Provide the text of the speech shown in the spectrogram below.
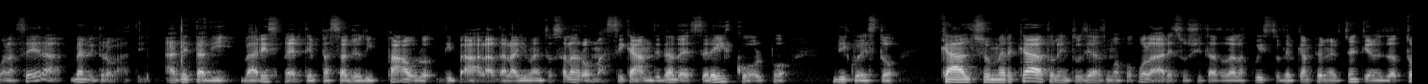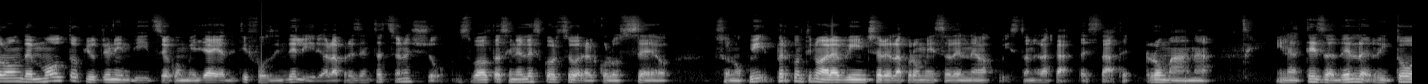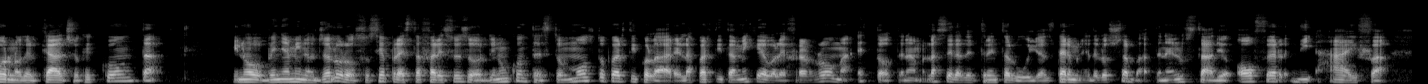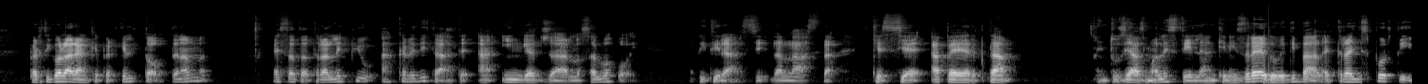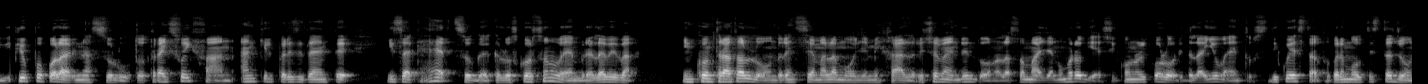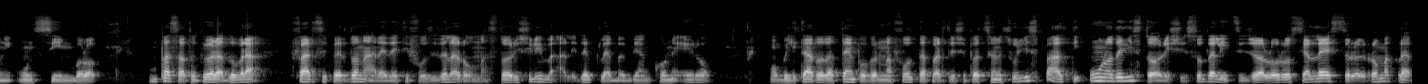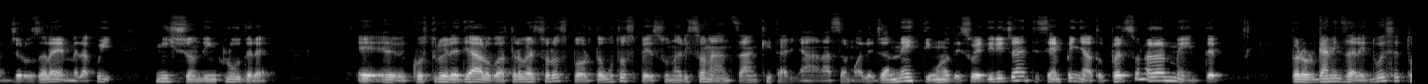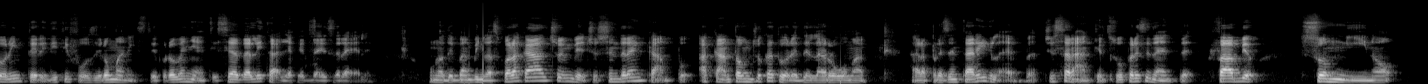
Buonasera, ben ritrovati. A detta di vari esperti, il passaggio di Paolo Di Bala dalla Juventus alla Roma si candida ad essere il colpo di questo calciomercato. L'entusiasmo popolare suscitato dall'acquisto del campione argentino di d'altronde è molto più di un indizio, con migliaia di tifosi in delirio alla presentazione show svoltasi nelle scorse ore al Colosseo. Sono qui per continuare a vincere la promessa del neoacquisto nella carta estate romana. In attesa del ritorno del calcio che conta, il nuovo beniamino giallorosso si appresta a fare il suo esordio in un contesto molto particolare, la partita amichevole fra Roma e Tottenham la sera del 30 luglio, al termine dello Shabbat, nello stadio Ofer di Haifa. Particolare anche perché il Tottenham è stata tra le più accreditate a ingaggiarlo, salvo poi ritirarsi dall'asta che si è aperta. Entusiasmo alle stelle anche in Israele, dove Dybala è tra gli sportivi più popolari in assoluto. Tra i suoi fan anche il presidente Isaac Herzog, che lo scorso novembre l'aveva incontrato a Londra insieme alla moglie Michal, ricevendo in dono la sua maglia numero 10 con i colori della Juventus, di cui è stato per molte stagioni un simbolo. Un passato che ora dovrà farsi perdonare dai tifosi della Roma, storici rivali del club bianconero mobilitato da tempo per una folta partecipazione sugli spalti, uno degli storici sodalizi giallorossi all'estero, il Roma Club Gerusalemme, la cui mission di includere e eh, costruire dialogo attraverso lo sport ha avuto spesso una risonanza anche italiana. Samuele Giannetti, uno dei suoi dirigenti, si è impegnato personalmente per organizzare due settori interi di tifosi romanisti provenienti sia dall'Italia che da Israele. Uno dei bambini della scuola calcio invece scenderà in campo accanto a un giocatore della Roma. A rappresentare il club ci sarà anche il suo presidente Fabio Sonnino.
